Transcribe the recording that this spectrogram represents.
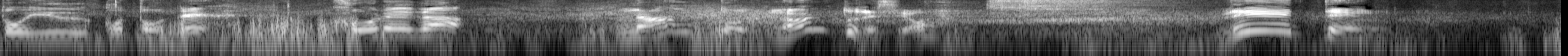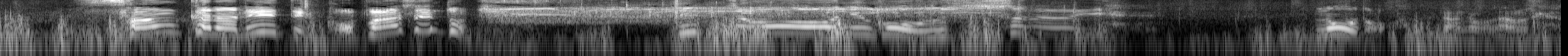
ということでこれがなんとなんとですよ。0.3から0.5%非常にこう薄い濃度なんでございますけど。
